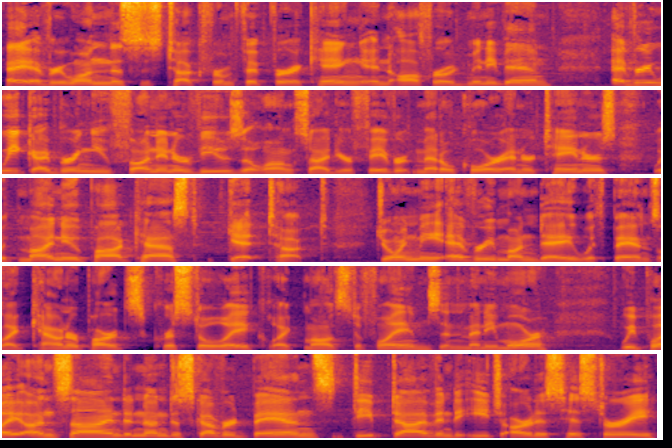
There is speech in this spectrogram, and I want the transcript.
Hey everyone, this is Tuck from Fit for a King, an off road minivan. Every week I bring you fun interviews alongside your favorite metalcore entertainers with my new podcast, Get Tucked. Join me every Monday with bands like Counterparts, Crystal Lake, like Moths to Flames, and many more. We play unsigned and undiscovered bands, deep dive into each artist's history,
